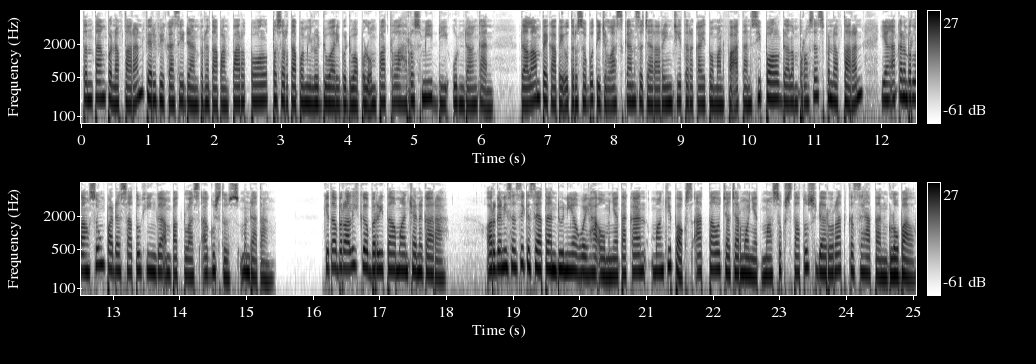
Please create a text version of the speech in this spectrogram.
tentang pendaftaran, verifikasi, dan penetapan parpol peserta pemilu 2024 telah resmi diundangkan. Dalam PKPU tersebut dijelaskan secara rinci terkait pemanfaatan sipol dalam proses pendaftaran yang akan berlangsung pada 1 hingga 14 Agustus mendatang. Kita beralih ke berita mancanegara. Organisasi Kesehatan Dunia WHO menyatakan monkeypox atau cacar monyet masuk status darurat kesehatan global.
